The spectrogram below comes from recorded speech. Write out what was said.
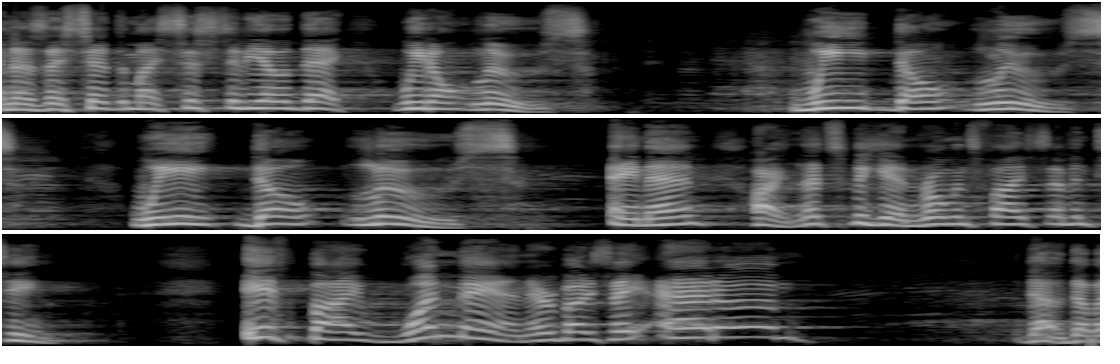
And as I said to my sister the other day, we don't lose. We don't lose. We don't lose. Amen. All right, let's begin. Romans 5 17. If by one man, everybody say Adam. The, the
